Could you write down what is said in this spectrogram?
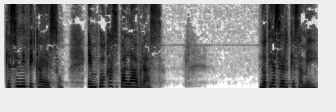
¿Qué significa eso? En pocas palabras, no te acerques a mí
